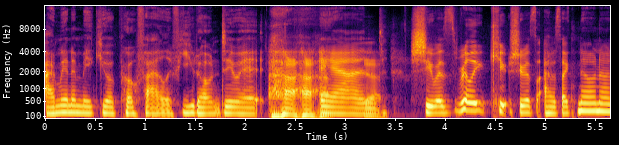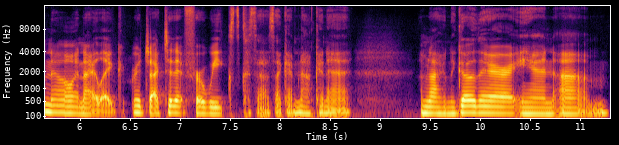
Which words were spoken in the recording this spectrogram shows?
i'm going to make you a profile if you don't do it. And Yeah. she was really cute. She was i was like no no no. And i like rejected it for weeks because i was like i'm not gonna i'm not gonna go there. And um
